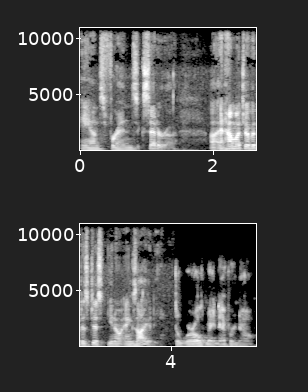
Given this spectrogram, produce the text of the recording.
aunts, friends, etc. Uh, and how much of it is just, you know, anxiety the world may never know.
